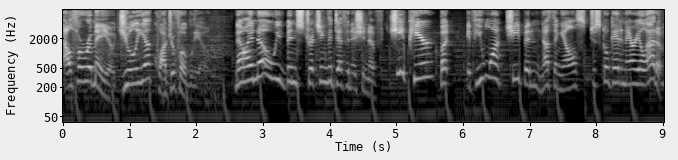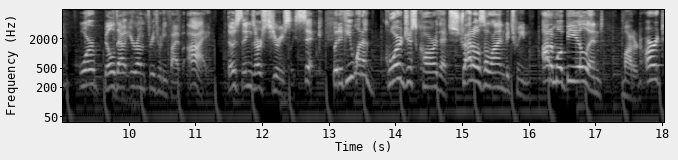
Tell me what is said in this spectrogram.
Alfa Romeo Giulia Quadrifoglio. Now I know we've been stretching the definition of cheap here, but if you want cheap and nothing else, just go get an Ariel Atom, or build out your own 335i. Those things are seriously sick. But if you want a gorgeous car that straddles the line between automobile and modern art,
